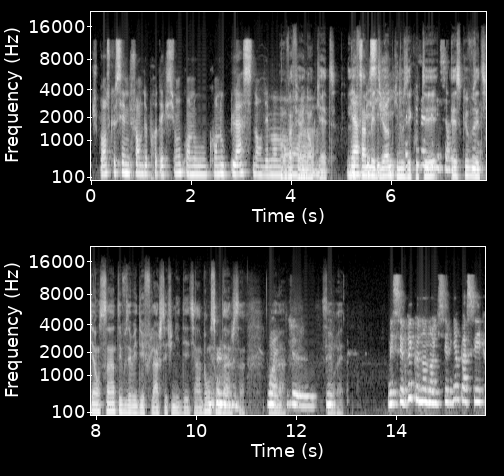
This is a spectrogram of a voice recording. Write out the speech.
je pense que c'est une forme de protection qu'on nous, qu'on nous place dans des moments. On va faire une euh, enquête. Les femmes médiums qui nous écoutaient, est-ce que vous Ouais. étiez enceinte et vous avez des flashs? C'est une idée, c'est un bon sondage, ça. Ouais, Voilà, je- c'est Mm. vrai. Mais c'est vrai que non, non, il s'est rien passé.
